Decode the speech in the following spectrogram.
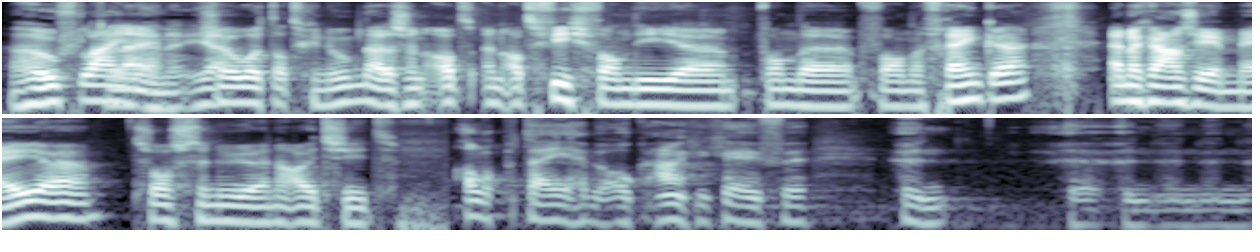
hoofdlijnen. Lijnen, ja. Zo wordt dat genoemd. Nou, dat is een, ad- een advies van, die, eh, van, de, van eh, Frenke. En dan gaan ze in mee, eh, zoals het er nu naar uitziet. Alle partijen hebben ook aangegeven een, eh, een, een, een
